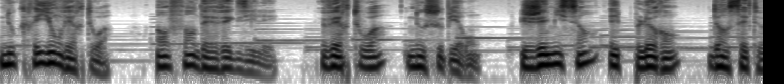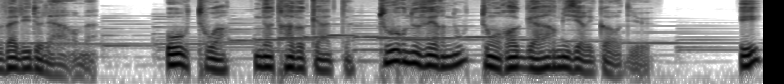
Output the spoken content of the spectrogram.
Nous crions vers toi, enfant d'Ève exilée. Vers toi, nous soupirons, gémissant et pleurant dans cette vallée de larmes. Ô toi, notre avocate, tourne vers nous ton regard miséricordieux. Et,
